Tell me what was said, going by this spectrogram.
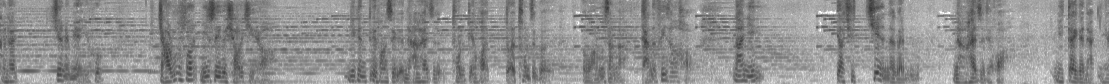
跟他见了面以后，假如说你是一个小姐啊。你跟对方是一个男孩子通了电话，呃，通这个网络上啊，谈得非常好，那你要去见那个男孩子的话，你带个男女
